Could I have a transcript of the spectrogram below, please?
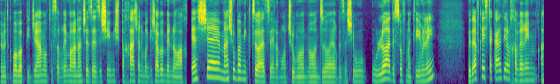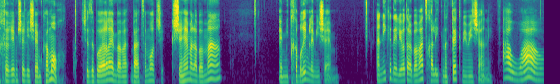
באמת כמו בפיג'מות, הסברים ברנן שזה איזושהי משפחה שאני מרגישה בה בנוח. יש אה, משהו במקצוע הזה, למרות שהוא מאוד מאוד זוהר בזה שהוא הוא לא עד הסוף מתאים לי, ודווקא הסתכלתי על חברים אחרים שלי שהם כמוך, שזה בוער להם בעצמות, שכשהם על הבמה, הם מתחברים למי שהם. אני כדי להיות על הבמה צריכה להתנתק ממי שאני, אה, וואו.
